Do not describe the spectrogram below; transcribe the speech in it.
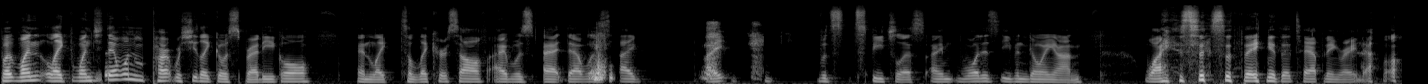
But when like when she, that one part where she like goes spread eagle and like to lick herself, I was at that was I I was speechless. I'm what is even going on? Why is this a thing that's happening right now?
